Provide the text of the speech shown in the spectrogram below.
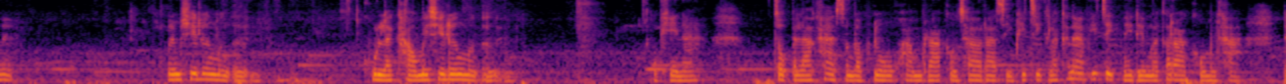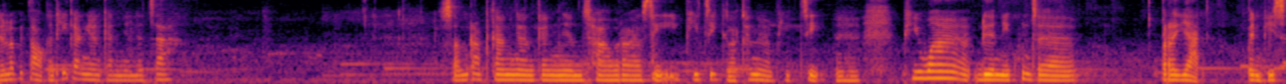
เนี่ยมันไม่ใช่เรื่องบังเอิญคุณและเขาไม่ใช่เรื่องบังเอิญโอเคนะ จบไปแล้วค่ะสำหรับดวงความรักของชาวราศีพิจิกลัคนาพิจิกในเดือนมกราคมค่ะ เดี๋ยวเราไปต่อกันที่การงานการเงินนะจ๊ะ สำหรับการงานการเงินชาวราศีพิจิกลัคนาพิจิกนะฮะพี่ว่าเดือนนี้คุณจะประหยัดเป็นพิเศ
